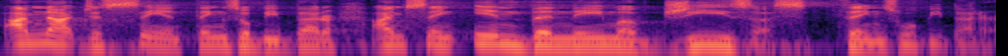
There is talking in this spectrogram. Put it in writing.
I'm not just saying things will be better. I'm saying in the name of Jesus, things will be better.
